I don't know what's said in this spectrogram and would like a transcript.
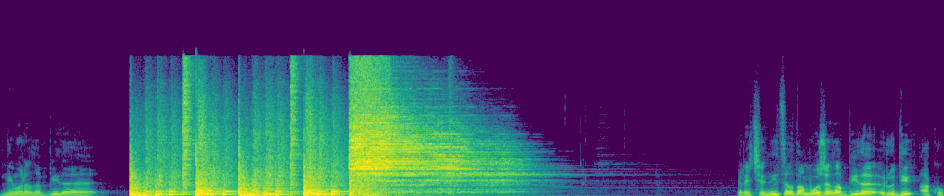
не мора да биде Реченицата може да биде руди ако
